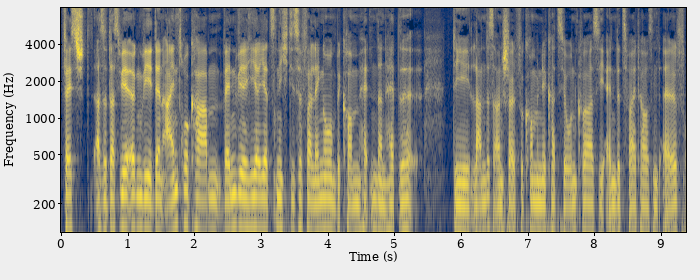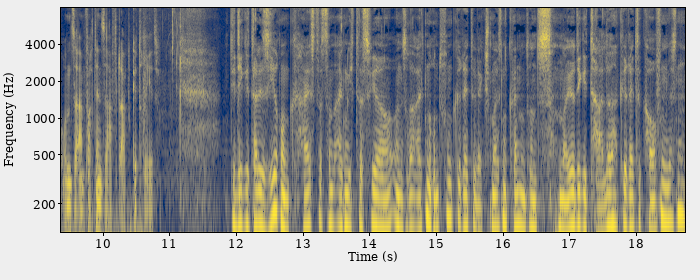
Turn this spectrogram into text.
fest, also dass wir irgendwie den Eindruck haben, wenn wir hier jetzt nicht diese Verlängerung bekommen hätten, dann hätte die Landesanstalt für Kommunikation quasi Ende 2011 uns einfach den Saft abgedreht. Die Digitalisierung, heißt das dann eigentlich, dass wir unsere alten Rundfunkgeräte wegschmeißen können und uns neue digitale Geräte kaufen müssen?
